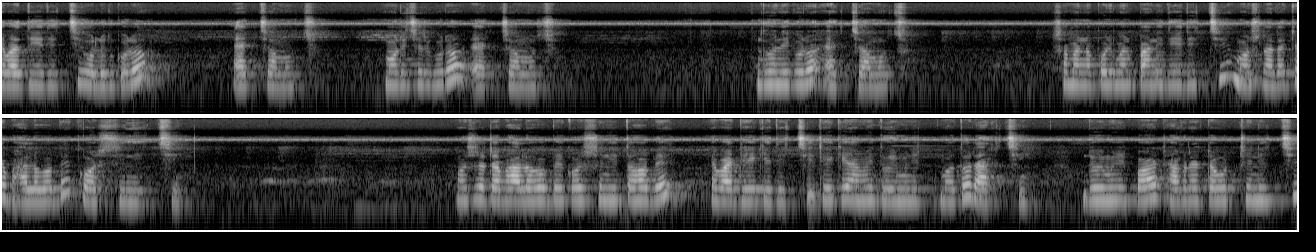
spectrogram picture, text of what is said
এবার দিয়ে দিচ্ছি হলুদ গুঁড়ো এক চামচ, মরিচের গুঁড়ো এক চামচ, ধনে গুঁড়ো এক চামচ। সামান্য পরিমাণ পানি দিয়ে দিচ্ছি, মশলাটাকে ভালোভাবে কষিয়ে নিচ্ছি। মশলাটা ভালোভাবে কষিয়ে নিতে হবে। এবার ঢেকে দিচ্ছি। ঢেকে আমি দুই মিনিট মতো রাখছি। দুই মিনিট পর ঢাকনাটা উঠিয়ে নিচ্ছি।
